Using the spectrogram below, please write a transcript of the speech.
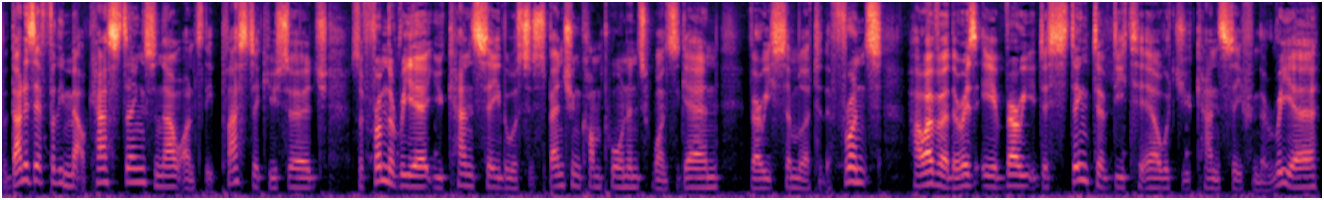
But that is it for the metal casting, so now onto the plastic usage. So from the rear, you can see those suspension components, once again, very similar to the front. However, there is a very distinctive detail which you can see from the rear.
